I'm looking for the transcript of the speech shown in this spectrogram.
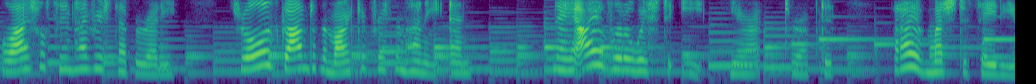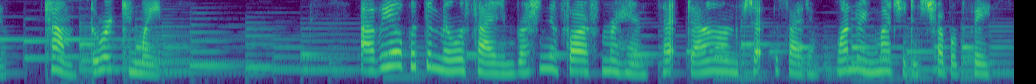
Well, I shall soon have your supper ready. Joel has gone to the market for some honey, and Nay, I have little wish to eat, he interrupted, but I have much to say to you. Come, the work can wait. Abigail put the mill aside and brushing the flour from her hands, sat down on the step beside him, wondering much at his troubled face.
